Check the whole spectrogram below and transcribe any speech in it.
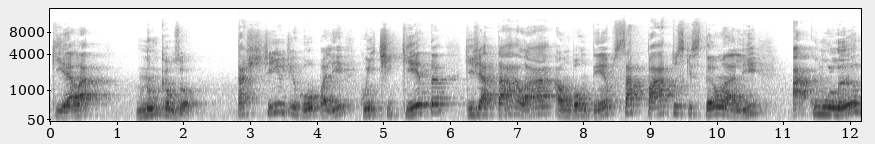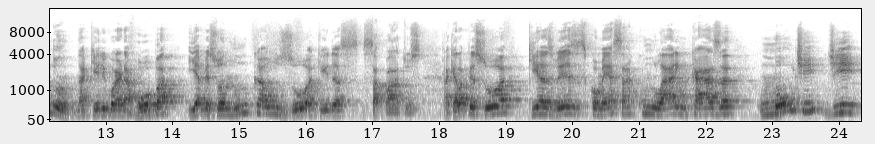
que ela nunca usou tá cheio de roupa ali com etiqueta que já tá lá há um bom tempo, sapatos que estão ali acumulando naquele guarda-roupa e a pessoa nunca usou aqueles sapatos. Aquela pessoa que às vezes começa a acumular em casa um monte de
